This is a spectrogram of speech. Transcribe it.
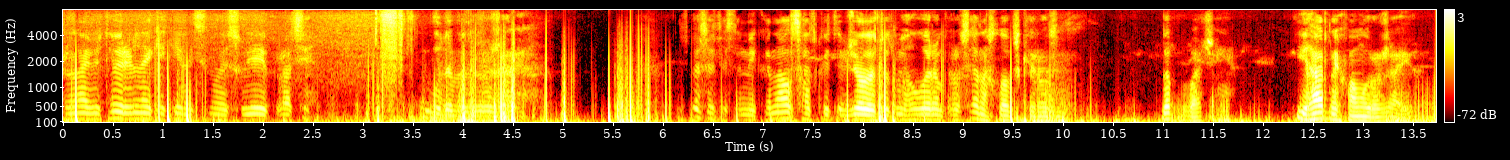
Принаймні той рільник, який не цінує своєї праці, буде без врожаю. Підписуйтесь на мій канал, садкуйте бджоли. Тут ми говоримо про все на хлопський розум. До побачення. І гарних вам урожаю.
